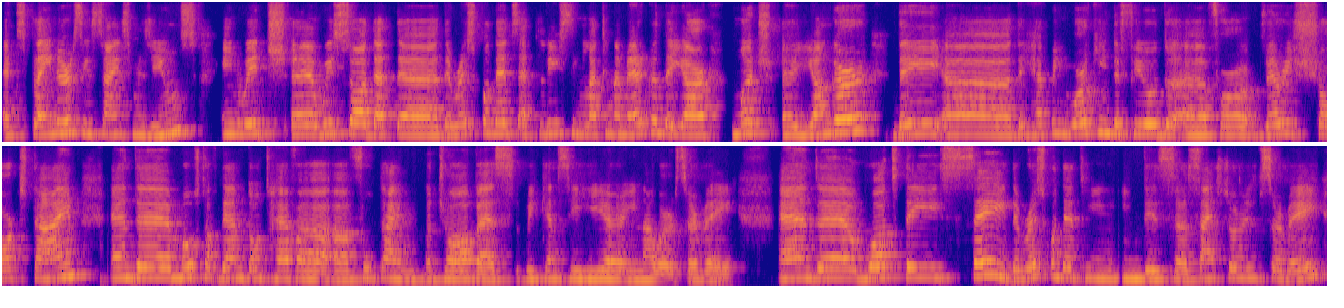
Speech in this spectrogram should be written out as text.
explainers in science museums, in which we saw that the, the respondents, at least in Latin America, they are much uh, younger. They uh, they have been working in the field uh, for a very short time, and most of them don't have a, a full-time job, as we can see here in our survey. And uh, what they say, the respondent in, in this uh, science journalism survey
